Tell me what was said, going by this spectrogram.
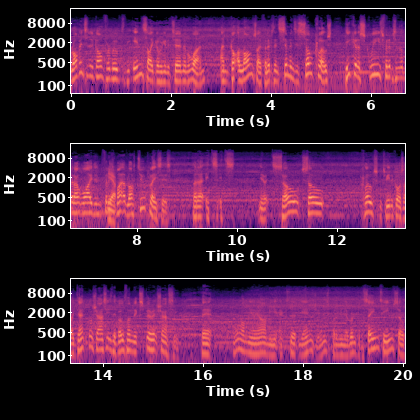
Robinson had gone for a move to the inside going into turn number one and got alongside Phillips, then Simmons is so close, he could have squeezed Phillips a little bit out wide and Phillips Yep. might have lost two places. But uh, it's, it's, you know, it's so, so close between, of course, identical chassis. They're both on an Exprit chassis. They're all on the IAME X30 engines, but I mean, they run for the same team, so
